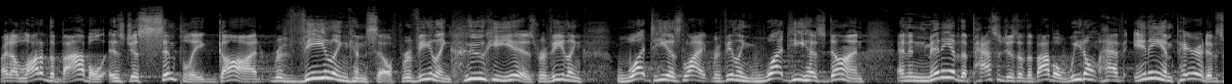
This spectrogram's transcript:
Right? A lot of the Bible is just simply God revealing himself, revealing who he is, revealing what he is like, revealing what he has done. And in many of the passages of the Bible, we don't have any imperatives,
